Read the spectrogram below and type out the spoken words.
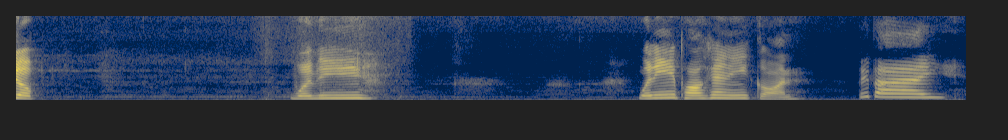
จบ วันนี้ วันนี้พอแค่นี้ก่อน บ๊ายบาย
